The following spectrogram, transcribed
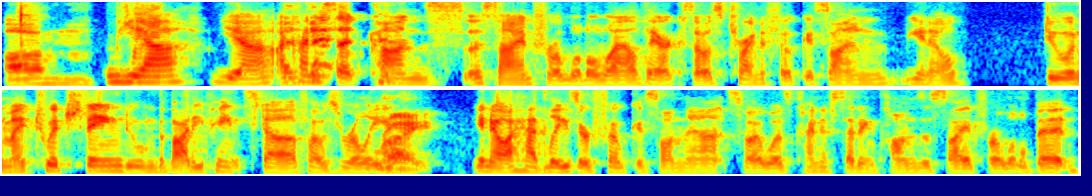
Um. Yeah, yeah. I kind of set cons aside for a little while there because I was trying to focus on you know doing my Twitch thing, doing the body paint stuff. I was really right. You know, I had laser focus on that, so I was kind of setting cons aside for a little bit.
